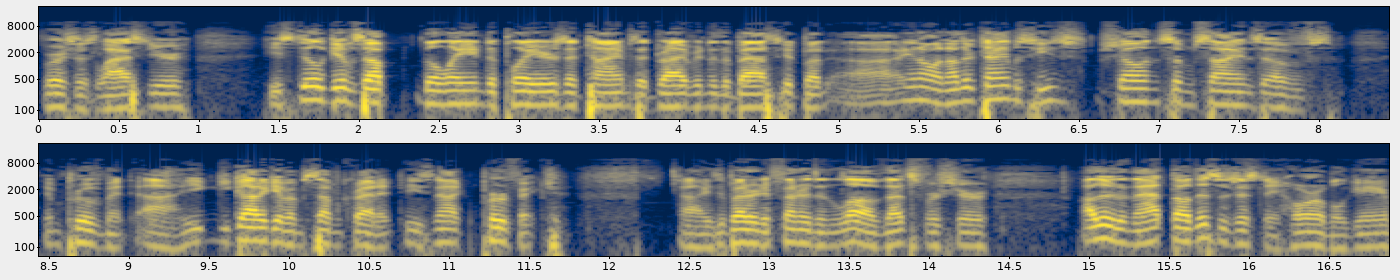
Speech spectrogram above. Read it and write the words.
versus last year. He still gives up the lane to players at times that drive into the basket, but uh, you know, and other times he's shown some signs of improvement. Uh, you, you got to give him some credit. He's not perfect. Uh, he's a better defender than Love, that's for sure. Other than that, though, this was just a horrible game.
